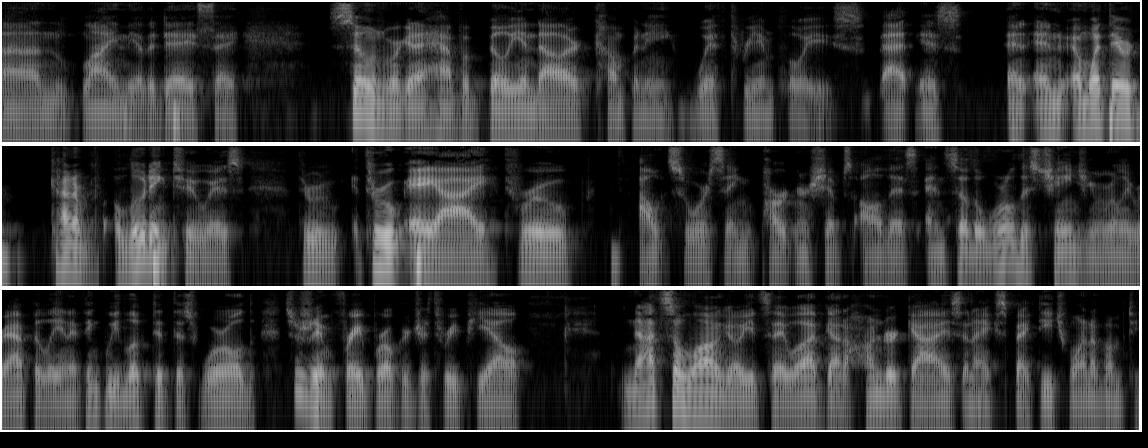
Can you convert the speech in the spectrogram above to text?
online the other day say soon we're going to have a billion dollar company with three employees. That is and and and what they were kind of alluding to is through through ai through outsourcing partnerships all this. And so the world is changing really rapidly and i think we looked at this world especially in freight brokerage or 3pl not so long ago, you'd say, well, I've got 100 guys and I expect each one of them to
